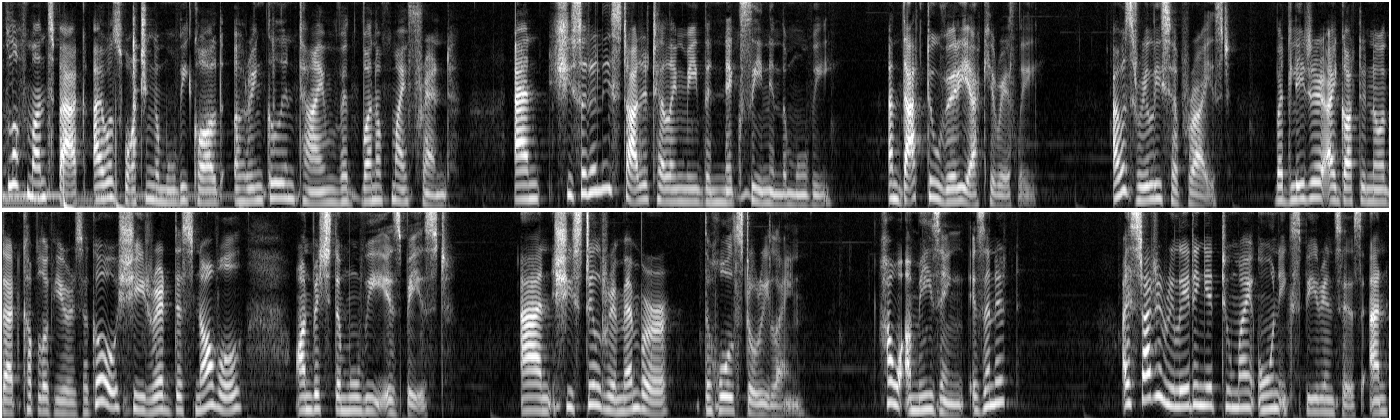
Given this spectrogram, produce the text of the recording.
couple of months back, I was watching a movie called A Wrinkle in Time with one of my friend, and she suddenly started telling me the next scene in the movie, and that too very accurately. I was really surprised, but later I got to know that a couple of years ago she read this novel on which the movie is based, and she still remember the whole storyline. How amazing, isn't it? I started relating it to my own experiences and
